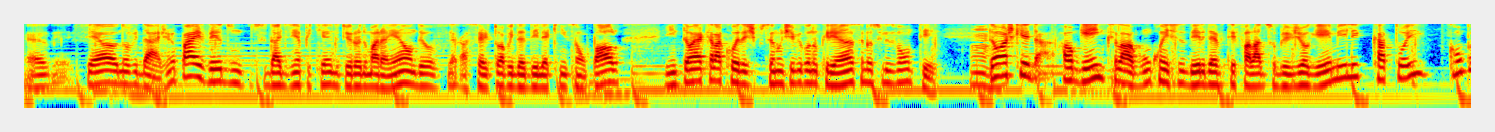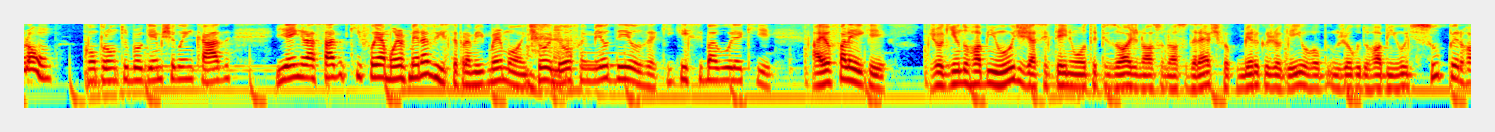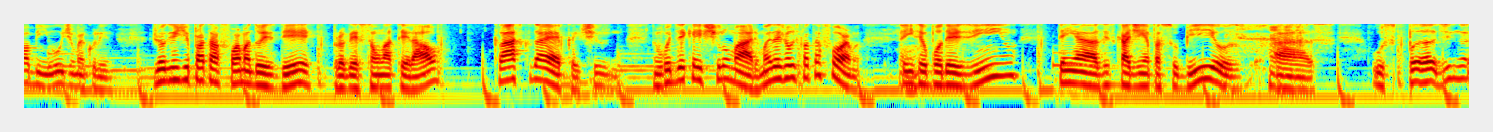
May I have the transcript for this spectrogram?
É, se é a novidade. Meu pai veio de uma cidadezinha pequena do interior do Maranhão, deu, acertou a vida dele aqui em São Paulo. Então é aquela coisa, tipo, se eu não tive quando criança, meus filhos vão ter. Uhum. Então acho que alguém, sei lá, algum conhecido dele deve ter falado sobre videogame ele catou e comprou um. Comprou um Turbo Game, chegou em casa. E é engraçado que foi amor à primeira vista para mim e meu irmão. A gente olhou e falou, meu Deus, o que, que é esse bagulho aqui? Aí eu falei que Joguinho do Robin Hood, já citei no outro episódio nosso nosso draft, foi o primeiro que eu joguei, um jogo do Robin Hood, Super Robin Hood, Marcolino. Joguinho de plataforma 2D, progressão lateral, clássico da época. Estilo, não vou dizer que é estilo Mario, mas é jogo de plataforma. Sim. Tem seu poderzinho, tem as escadinhas para subir, os, as, os,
